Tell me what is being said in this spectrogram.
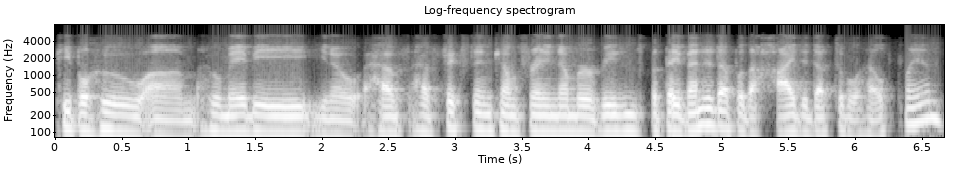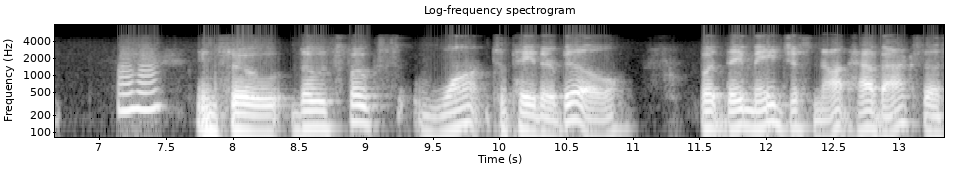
people who um, who maybe you know have have fixed income for any number of reasons, but they've ended up with a high deductible health plan. Mm-hmm. And so those folks want to pay their bill, but they may just not have access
